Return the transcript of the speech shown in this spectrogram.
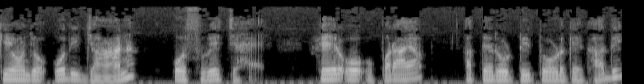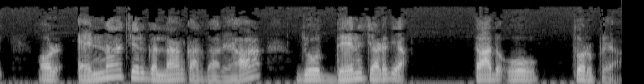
ਕਿਉਂ ਜੋ ਉਹਦੀ ਜਾਨ ਉਸ ਵਿੱਚ ਹੈ। ਫਿਰ ਉਹ ਉੱਪਰ ਆਇਆ ਅਤੇ ਰੋਟੀ ਤੋੜ ਕੇ ਖਾਧੀ ਔਰ ਐਨਾ ਚਿਰ ਗੱਲਾਂ ਕਰਦਾ ਰਿਹਾ ਜੋ ਦਿਨ ਚੜ ਗਿਆ। ਤਦ ਉਹ ਤੁਰ ਪਿਆ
